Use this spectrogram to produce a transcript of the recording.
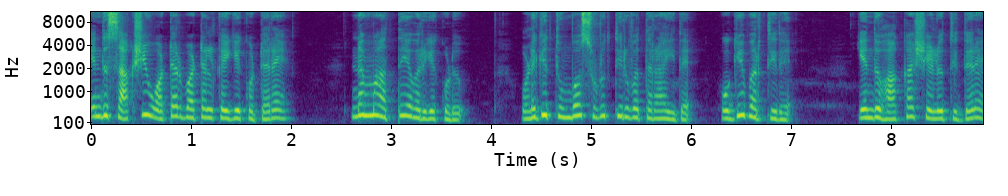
ಎಂದು ಸಾಕ್ಷಿ ವಾಟರ್ ಬಾಟಲ್ ಕೈಗೆ ಕೊಟ್ಟರೆ ನಮ್ಮ ಅತ್ತೆಯವರಿಗೆ ಕೊಡು. ಒಳಗೆ ತುಂಬ ಸುಡುತ್ತಿರುವ ಥರ ಇದೆ, ಹೊಗೆ ಬರ್ತಿದೆ ಎಂದು ಆಕಾಶ್ ಹೇಳುತ್ತಿದ್ದರೆ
